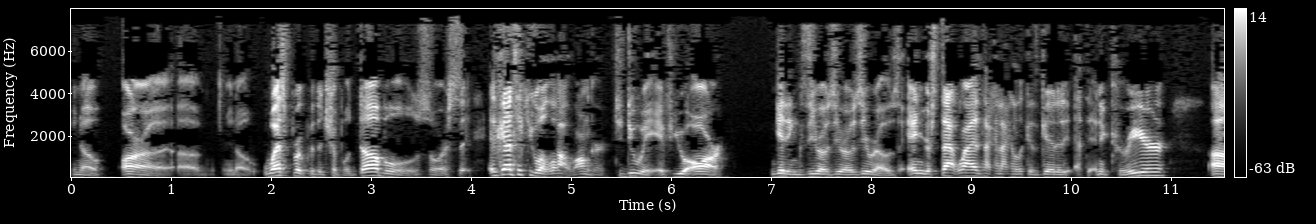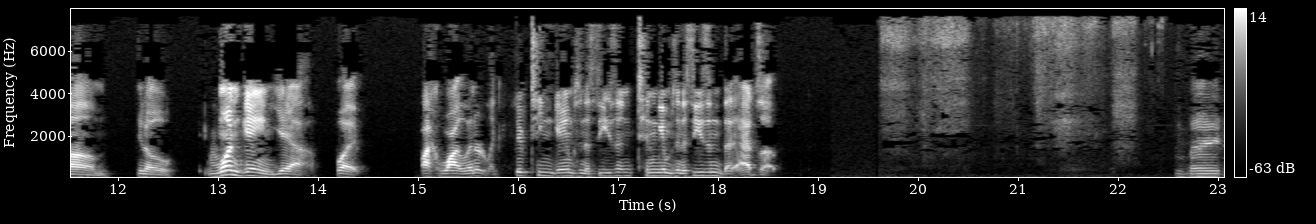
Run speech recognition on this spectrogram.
you know, or, uh, uh, you know, Westbrook with the triple doubles or it's going to take you a lot longer to do it if you are getting zero, zero, zeros and your stat line is not going to look as good at the end of career. Um, you know, one game, yeah, but like Kawhi Leonard, like 15 games in a season, 10 games in a season, that adds up. But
